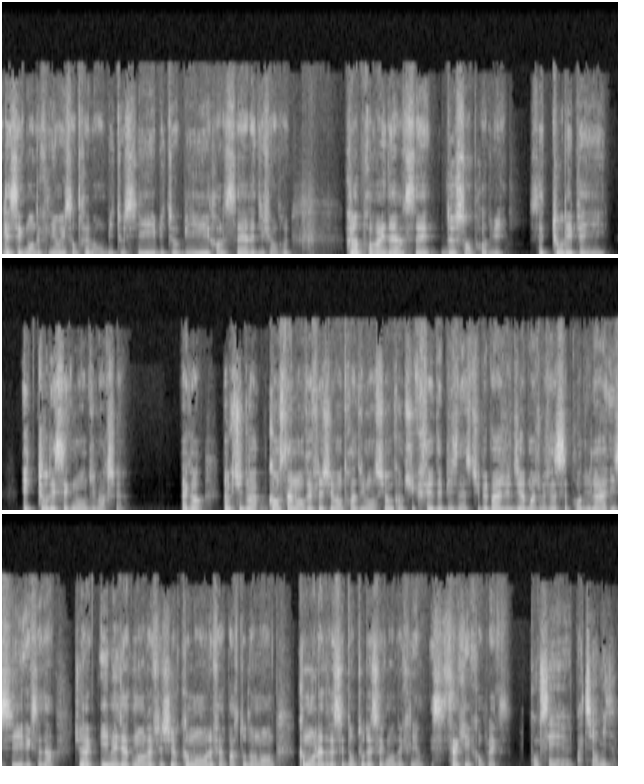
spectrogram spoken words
Les segments de clients, ils sont très bons. B2C, B2B, wholesale et différents trucs. Cloud Provider, c'est 200 produits. C'est tous les pays et tous les segments du marché. D'accord? Donc tu dois constamment réfléchir en trois dimensions quand tu crées des business. Tu peux pas juste dire, moi je vais faire ce produit-là, ici, etc. Tu dois immédiatement réfléchir comment le faire partout dans le monde, comment l'adresser dans tous les segments des clients. C'est ça qui est complexe. Donc c'est euh, partie remise.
